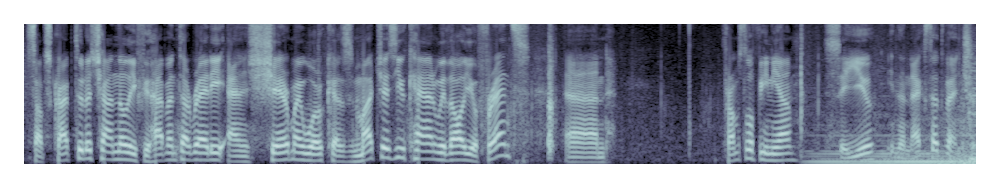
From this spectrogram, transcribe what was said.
Subscribe to the channel if you haven't already and share my work as much as you can with all your friends. And from Slovenia, see you in the next adventure.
